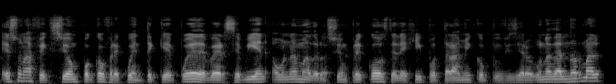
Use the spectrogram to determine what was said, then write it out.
es una afección poco frecuente que puede deberse bien a una maduración precoz del eje hipotalámico epifisiario gonadal normal,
